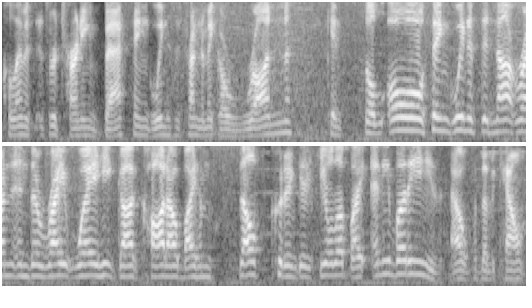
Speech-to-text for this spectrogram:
Calamus is returning back. Sanguinus is trying to make a run. Can so oh Sanguinus did not run in the right way. He got caught out by himself. Couldn't get healed up by anybody. He's out for the count.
